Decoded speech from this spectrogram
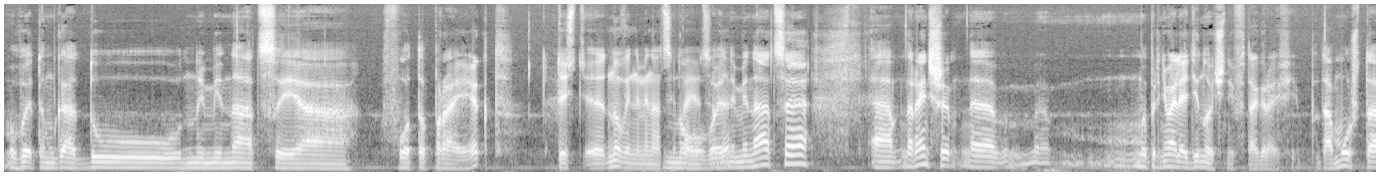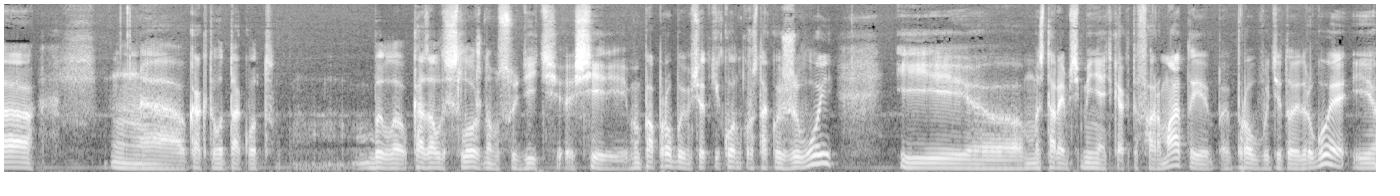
в этом году номинация фотопроект. То есть э, новая номинация Новая появится, да? номинация. А, раньше э, мы принимали одиночные фотографии, потому что э, как-то вот так вот было, казалось сложным судить серии. Мы попробуем все-таки конкурс такой живой, и мы стараемся менять как-то форматы, пробовать и то, и другое. И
